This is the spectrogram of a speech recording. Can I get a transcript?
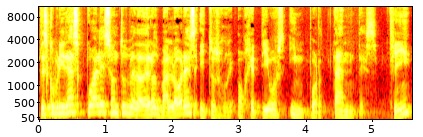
Descubrirás cuáles son tus verdaderos valores y tus objetivos importantes. ¿Sí?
